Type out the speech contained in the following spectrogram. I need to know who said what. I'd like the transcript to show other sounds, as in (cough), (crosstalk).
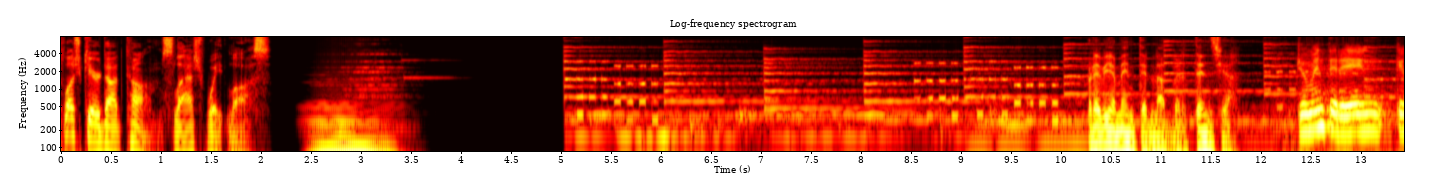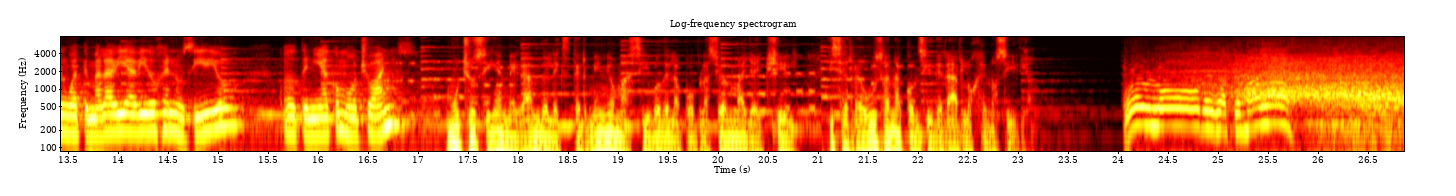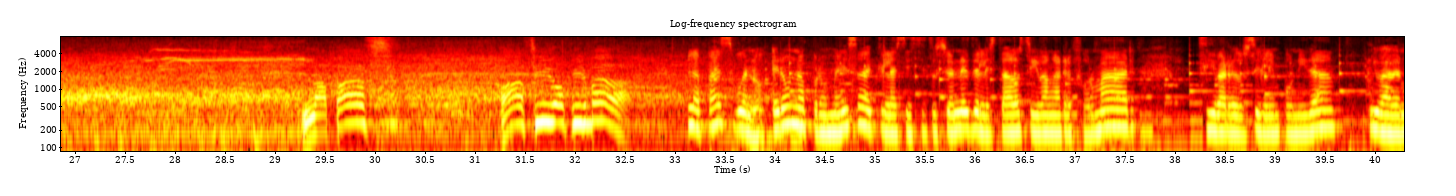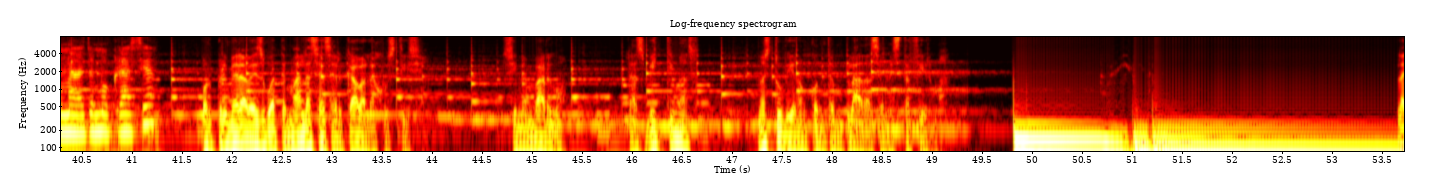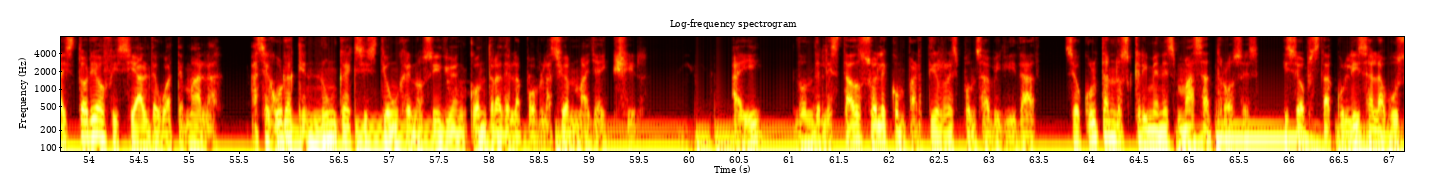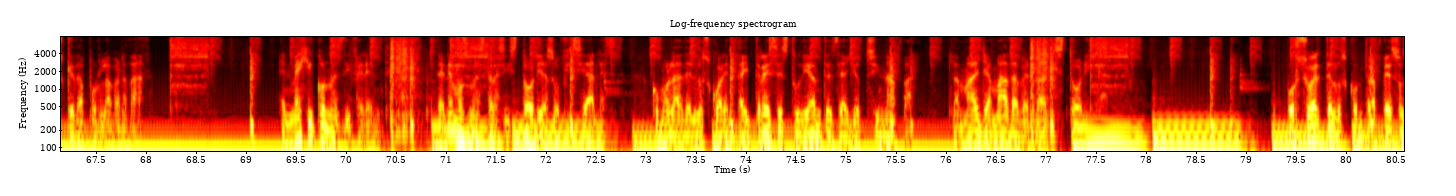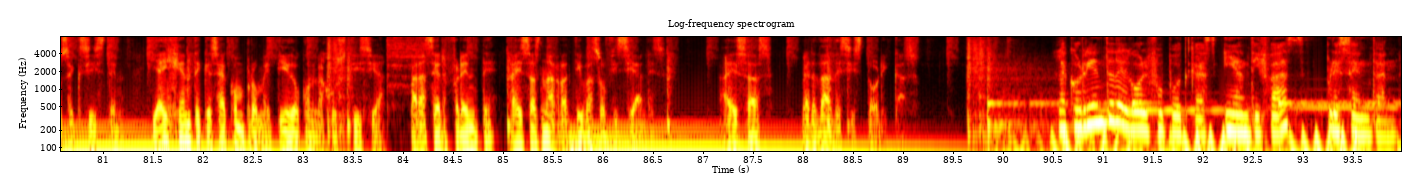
Speaker 1: plushcare.com slash weight loss.
Speaker 2: Previamente en la advertencia,
Speaker 3: Yo me enteré en- que en Guatemala había habido genocidio cuando tenía como ocho años.
Speaker 2: muchos siguen negando el exterminio masivo de la población maya Ixchil y se rehúsan a considerarlo genocidio.
Speaker 4: Pueblo de Guatemala, la paz ha sido firmada.
Speaker 5: La paz, bueno, era una promesa de que las instituciones del Estado se iban a reformar, se iba a reducir la impunidad, iba a haber más democracia.
Speaker 2: Por primera vez Guatemala se acercaba a la justicia. Sin embargo, las víctimas no estuvieron contempladas en esta firma. La historia oficial de Guatemala asegura que nunca existió un genocidio en contra de la población maya Ixchil. Ahí, donde el Estado suele compartir responsabilidad, se ocultan los crímenes más atroces y se obstaculiza la búsqueda por la verdad. En México no es diferente. Tenemos nuestras historias oficiales, como la de los 43 estudiantes de Ayotzinapa, la mal llamada verdad histórica. Por suerte los contrapesos existen y hay gente que se ha comprometido con la justicia para hacer frente a esas narrativas oficiales, a esas verdades históricas.
Speaker 6: La Corriente del Golfo Podcast y Antifaz presentan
